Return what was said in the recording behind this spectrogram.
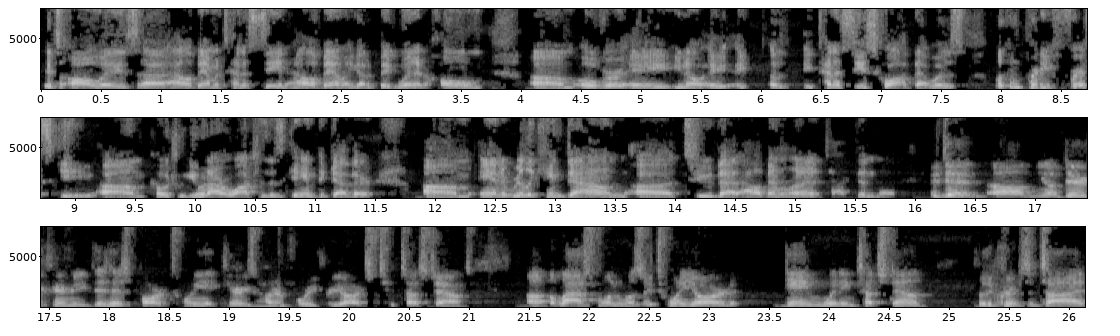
It's always uh, Alabama Tennessee, and Alabama got a big win at home um, over a you know a, a, a, Tennessee squad that was looking pretty frisky. Um, Coach, you and I were watching this game together, um, and it really came down uh, to that Alabama running attack, didn't it? It did. Um, you know, Derrick Henry did his part 28 carries, 143 yards, two touchdowns. Uh, the last one was a 20 yard game winning touchdown for the Crimson Tide.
